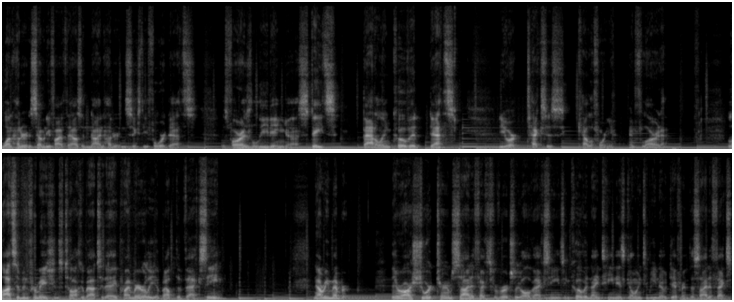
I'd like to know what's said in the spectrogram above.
175,964 deaths. As far as leading uh, states battling COVID deaths, New York, Texas, California, and Florida. Lots of information to talk about today, primarily about the vaccine. Now, remember, there are short term side effects for virtually all vaccines, and COVID 19 is going to be no different. The side effects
